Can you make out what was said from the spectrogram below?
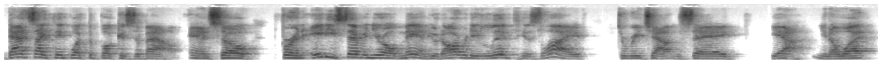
That's, I think, what the book is about. And so for an 87 year old man who'd already lived his life to reach out and say, yeah, you know what?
